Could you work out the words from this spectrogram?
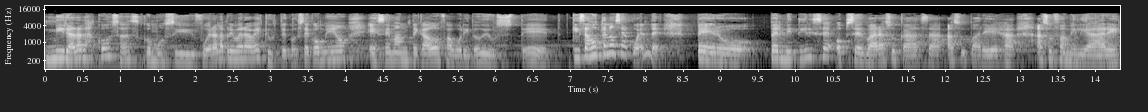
mirar a las cosas como si fuera la primera vez que usted se comió ese mantecado favorito de usted. Quizás usted no se acuerde, pero permitirse observar a su casa, a su pareja, a sus familiares,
